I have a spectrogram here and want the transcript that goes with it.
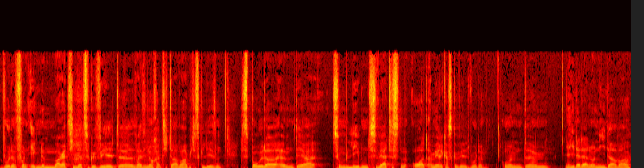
wurde von irgendeinem Magazin dazu gewählt, äh, weiß ich noch, als ich da war, habe ich das gelesen, dass Boulder ähm, der zum lebenswertesten Ort Amerikas gewählt wurde. Und ähm, ja, jeder, der noch nie da war,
